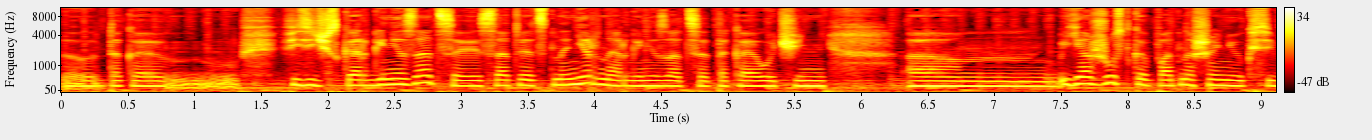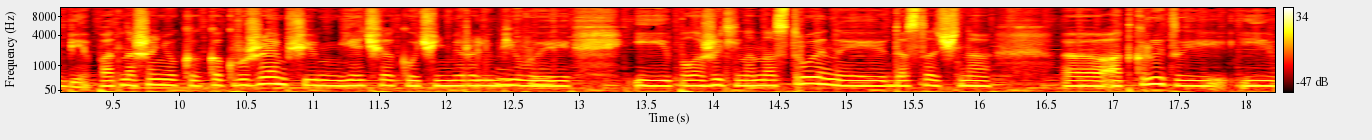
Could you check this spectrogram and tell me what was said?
э, такая э, физическая организация, и, соответственно, нервная организация такая очень... Э, я жесткая по отношению к себе, по отношению к, к окружающим. Я человек очень миролюбивый mm-hmm. и положительно настроенный, достаточно э, открытый и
